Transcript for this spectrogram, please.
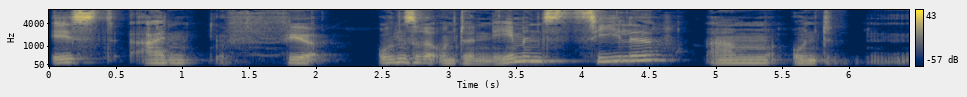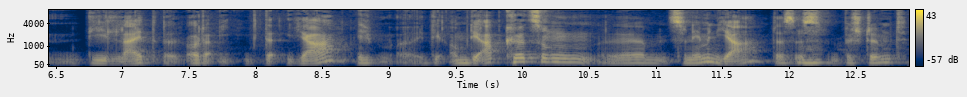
ist ein für unsere Unternehmensziele ähm, und die Leit oder ja, um die Abkürzung äh, zu nehmen, ja, das ist mhm. bestimmt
